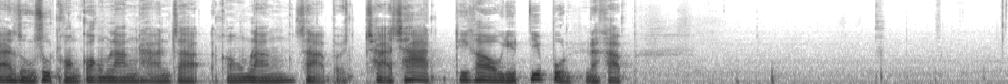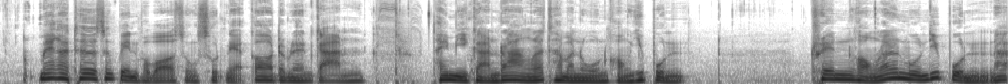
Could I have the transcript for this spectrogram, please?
การสูงสุดของกองกำลังทหารจะกองกำลังสหประชาชาติที่เข้ายึดญี่ปุ่นนะครับ แมคคาเธอร์ซึ่งเป็นผบสูงสุดเนี่ยก็ดำเนินการให้มีการร่างรัฐธรรมนูญของญี่ปุ่น เทรนด์ของรัฐธรรมนูญญี่ปุ่นณนะ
